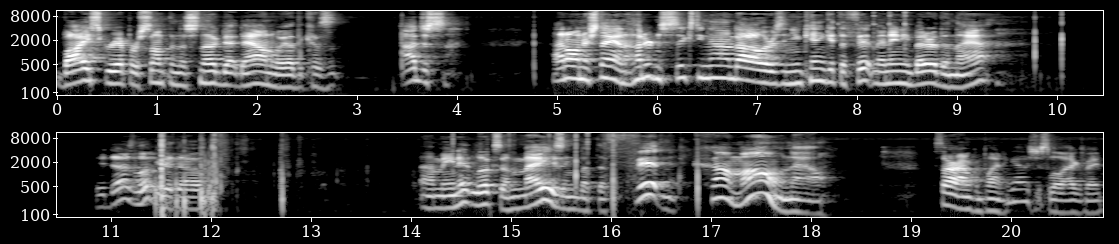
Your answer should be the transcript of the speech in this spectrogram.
vice grip or something to snug that down with because I just, I don't understand. $169 and you can't get the fitment any better than that. It does look good though. I mean, it looks amazing, but the fitting, come on now. Sorry I'm complaining, guys. Just a little aggravated.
